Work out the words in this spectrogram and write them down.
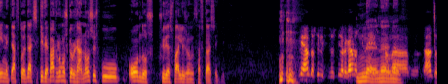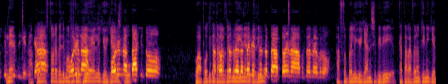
είναι και αυτό. Εντάξει, κοίτα, υπάρχουν όμως και οργανώσεις που όντως σου διασφαλίζουν ότι θα φτάσει εκεί. Ναι, αν το στείλεις στη σωστή οργάνωση, Ναι, ναι, ναι, αλλά ναι. αν το στείλεις Ναι, έτσι γενικά, απλά αυτό, ρε παιδί μου, μπορεί αυτό το να- οποίο έλεγε ο μπορεί Γιάννης να που- φτάσει το... Που από ό,τι να φτάσει καταλαβαίνω το είναι, ρε 35 παιδί μου, από το, ένα, από το ένα ευρώ. αυτό που έλεγε ο Γιάννης, επειδή καταλαβαίνω ότι είναι και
